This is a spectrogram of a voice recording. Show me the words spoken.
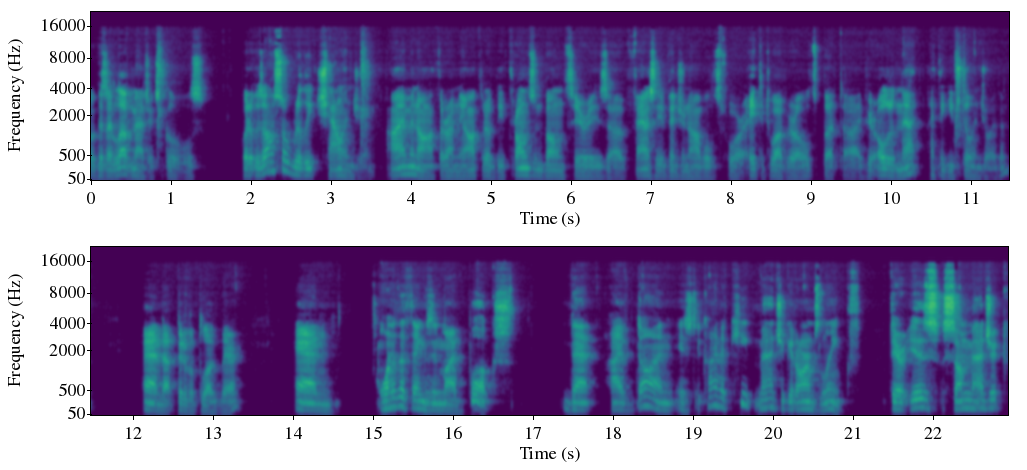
because I love magic schools, but it was also really challenging. I'm an author. I'm the author of the Thrones and Bones series of fantasy adventure novels for 8 to 12 year olds, but uh, if you're older than that, I think you'd still enjoy them and a bit of a plug there. And one of the things in my books that I've done is to kind of keep magic at arm's length. There is some magic.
